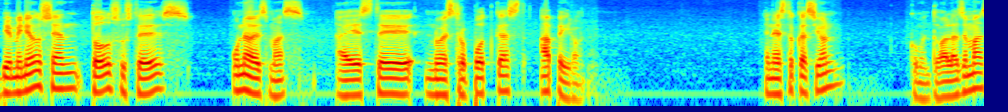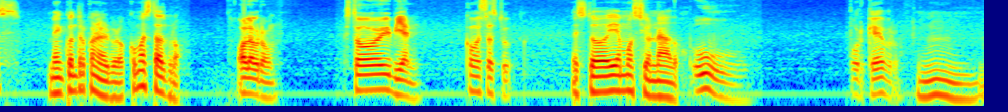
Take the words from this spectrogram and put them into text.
Bienvenidos sean todos ustedes una vez más a este nuestro podcast Apeiron. En esta ocasión, como en todas las demás, me encuentro con el bro. ¿Cómo estás, bro? Hola, bro. Estoy bien. ¿Cómo estás tú? Estoy emocionado. Uh. ¿Por qué, bro? Mm,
